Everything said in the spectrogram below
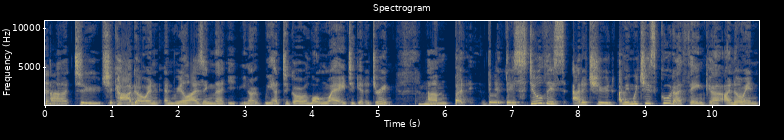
uh, to Chicago and, and realizing that, you know, we had to go a long way to get a drink. Mm-hmm. Um, but there, there's still this attitude. I mean, which is good, I think. Uh, I know in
